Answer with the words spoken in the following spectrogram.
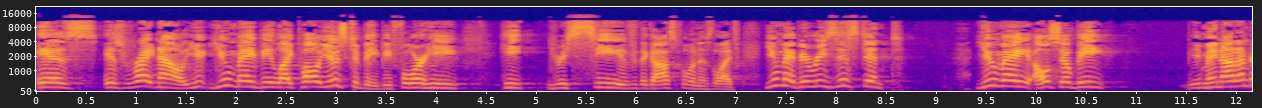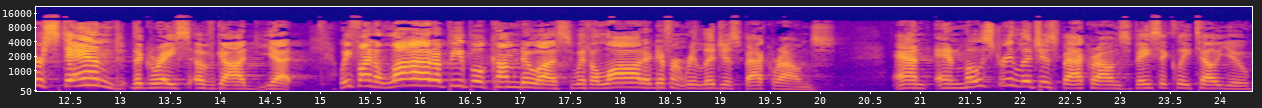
Is, is right now. You, you may be like Paul used to be before he, he received the gospel in his life. You may be resistant. You may also be, you may not understand the grace of God yet. We find a lot of people come to us with a lot of different religious backgrounds. And, and most religious backgrounds basically tell you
